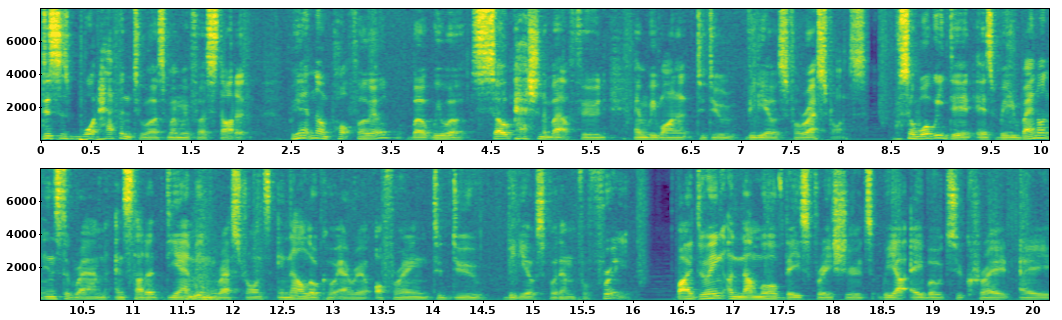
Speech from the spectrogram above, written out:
This is what happened to us when we first started. We had no portfolio, but we were so passionate about food and we wanted to do videos for restaurants. So what we did is we went on Instagram and started DMing restaurants in our local area offering to do videos for them for free. By doing a number of these free shoots, we are able to create a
